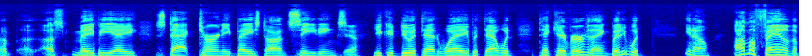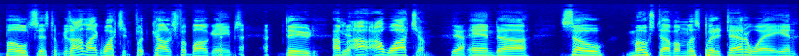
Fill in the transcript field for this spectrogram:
a, a maybe a stack tourney based on seedings. Yeah. You could do it that way, but that would take care of everything. But it would, you know, I'm a fan of the bowl system because I like watching foot college football games, dude. I'm Yeah. I, I watch them. Yeah. And uh, so most of them, let's put it that way. And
